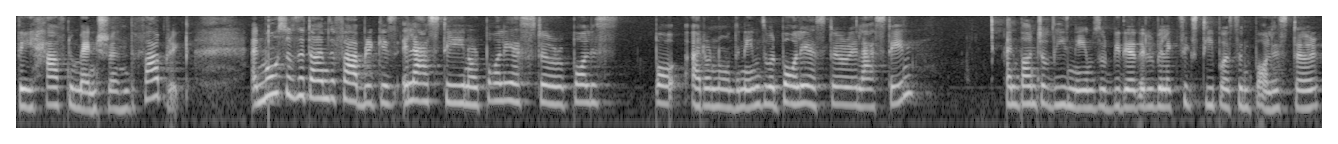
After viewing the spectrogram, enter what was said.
they have to mention the fabric. And most of the time, the fabric is elastane or polyester or polys. Po- I don't know the names, but polyester, elastane and bunch of these names would be there. There will be like 60% polyester,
